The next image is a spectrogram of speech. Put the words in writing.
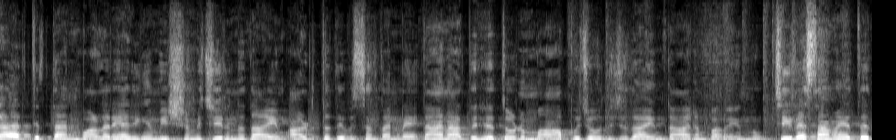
കാര്യത്തിൽ താൻ വളരെയധികം വിഷമിച്ചിരുന്നതായും അടുത്ത ദിവസം തന്നെ താൻ അദ്ദേഹത്തോട് മാപ്പ് ചോദിച്ചതായും താരം പറയുന്നു. ചില സമയത്ത്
